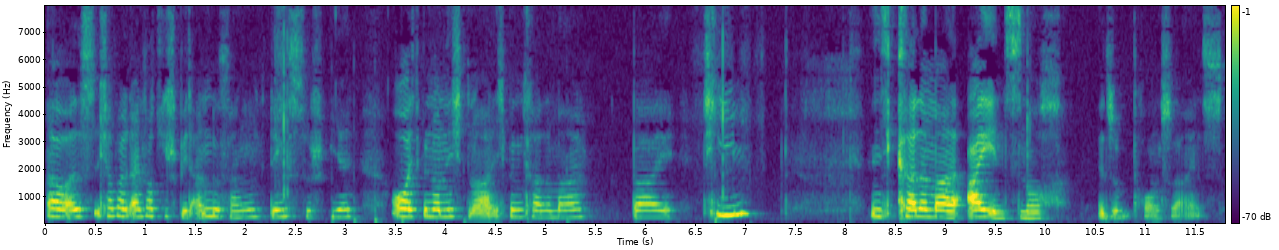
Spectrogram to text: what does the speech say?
Aber es, ich habe halt einfach zu spät angefangen, Dings zu spielen. Oh, ich bin noch nicht mal, ich bin gerade mal bei Team. Ich gerade mal 1 noch. Also Bronze 1.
